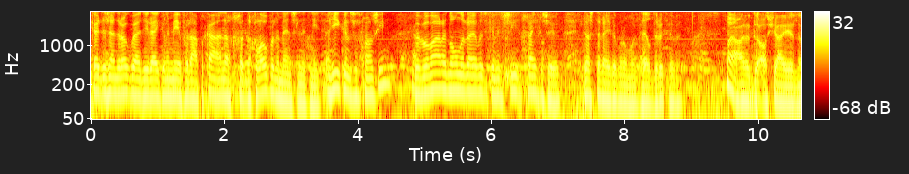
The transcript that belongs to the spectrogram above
kijk, er zijn er ook bij die rekenen meer voor de APK. En dan, ge- dan geloven de mensen het niet. En hier kunnen ze het gewoon zien. We bewaren de onderdelen, ze kunnen het zien, geen gezeur. Dat is de reden waarom we het heel druk hebben. Nou ja, als jij, eh,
